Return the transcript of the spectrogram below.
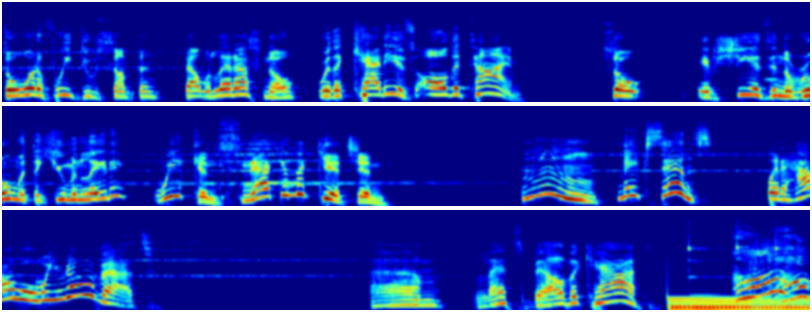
so what if we do something that would let us know where the cat is all the time? So if she is in the room with the human lady, we can snack in the kitchen. Hmm, makes sense. But how will we know that? Um, let's bell the cat. Huh?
